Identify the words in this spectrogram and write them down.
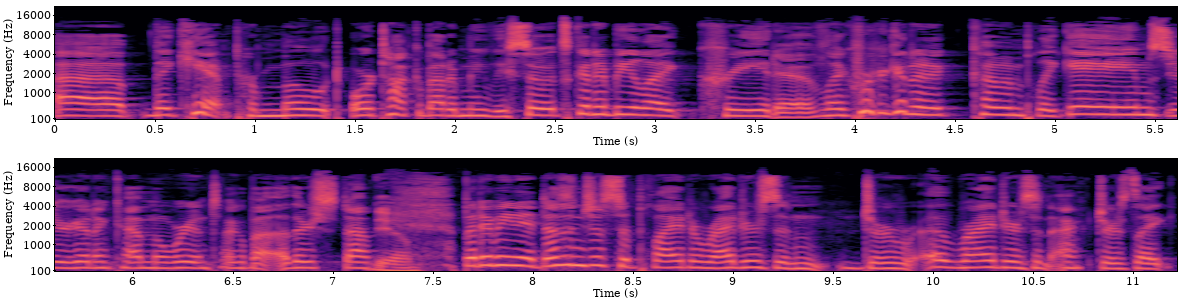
uh, they can't promote or talk about a movie so it's going to be like creative like we're going to come and play games you're going to come and we're going to talk about other stuff Yeah. but i mean it doesn't just apply to writers and uh, writers and actors like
